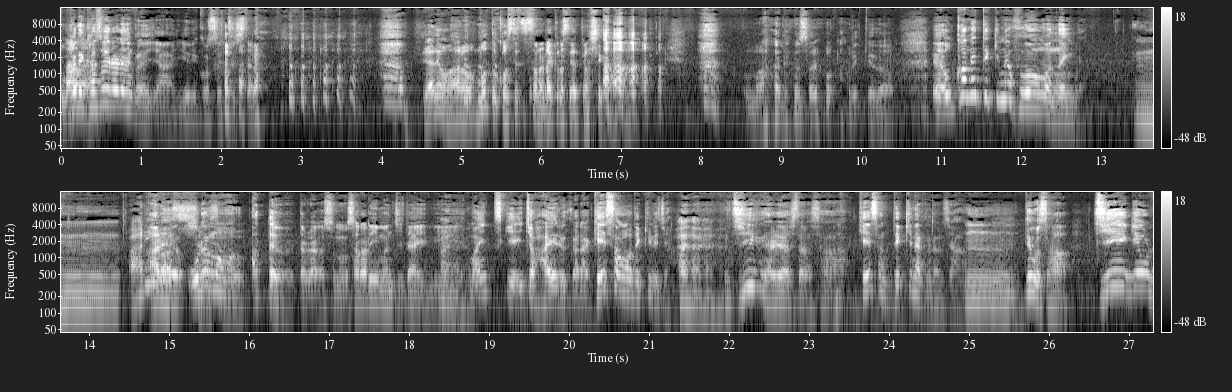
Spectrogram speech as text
お金数えられなくないじゃん。指骨折したら。いやでもあのもっと骨折しそうなラクロスやってましたからね。まあでもそれもあるけど。えお金的な不安はないんだうーんありあれはしますけ俺どもあったよ。だからそのサラリーマン時代にはいはい毎月一応入るから計算はできるじゃん。はいはいはいはい。自営業やりだしたらさ計算できなくなるじゃん。んでもさ自営業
